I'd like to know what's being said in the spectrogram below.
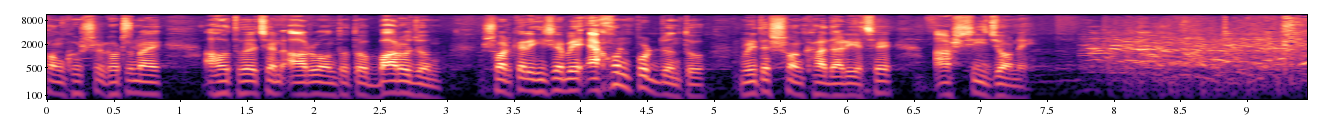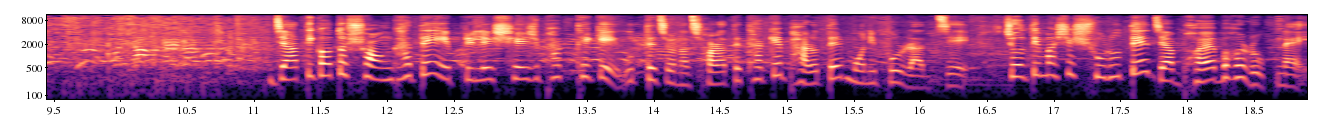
সংঘর্ষের ঘটনায় আহত হয়েছেন আরও অন্তত বারো জন। সরকারি হিসেবে এখন পর্যন্ত মৃতের সংখ্যা দাঁড়িয়েছে আশি জনে। জাতিগত সংঘাতে এপ্রিলের শেষ ভাগ থেকে উত্তেজনা ছড়াতে থাকে ভারতের মণিপুর রাজ্যে। চলতি মাসের শুরুতে যা ভয়াবহ রূপ নেয়।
